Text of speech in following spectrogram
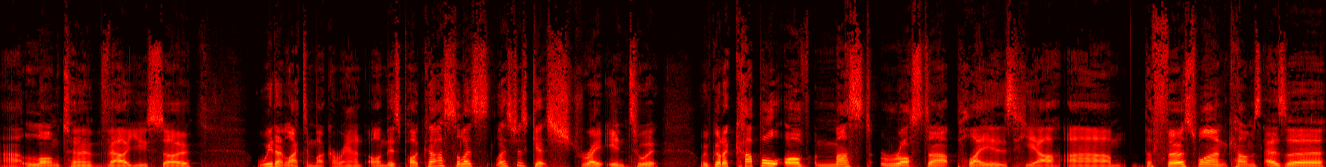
uh, long term value. So we don't like to muck around on this podcast. So let's let's just get straight into it. We've got a couple of must roster players here. Um, the first one comes as a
